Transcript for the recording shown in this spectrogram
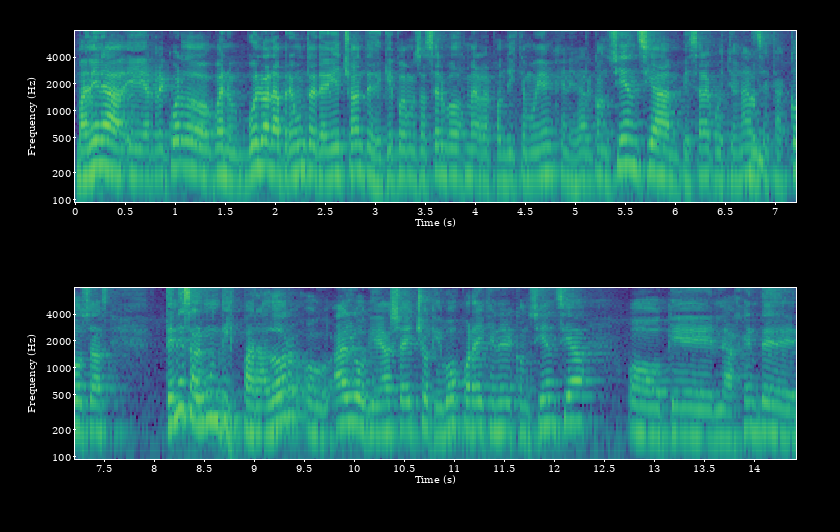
Malena, eh, recuerdo, bueno, vuelvo a la pregunta que te había hecho antes de qué podemos hacer, vos me respondiste muy bien, generar conciencia, empezar a cuestionarse estas cosas. ¿Tenés algún disparador o algo que haya hecho que vos por ahí generes conciencia? O que la gente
